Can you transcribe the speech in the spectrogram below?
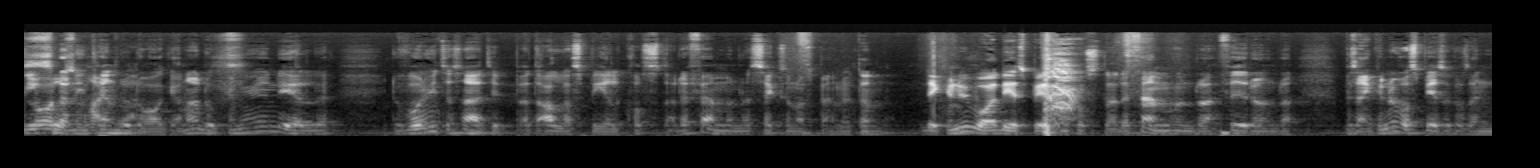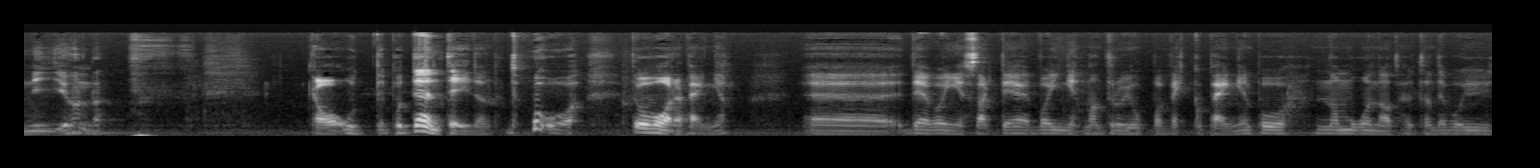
glada Nintendo-dagarna. Då kunde ju en del... Då var det ju inte så här typ att alla spel kostade 500-600 spänn. Utan det kunde ju vara det spel som kostade 500-400. Men sen kunde det vara spel som kostade 900. Ja, och på den tiden, då, då var det pengar. Eh, det var inget snack. Det var inget man drog ihop av veckopengen på någon månad. Utan det var ju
